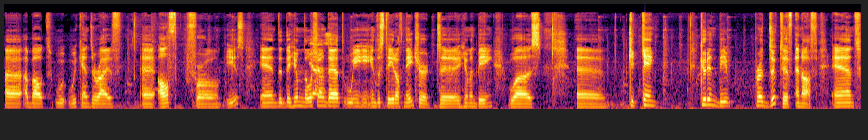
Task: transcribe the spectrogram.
uh, about we can derive uh, oath from is and the, the Hume notion yes. that we in the state of nature the human being was uh, can couldn't be productive enough and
